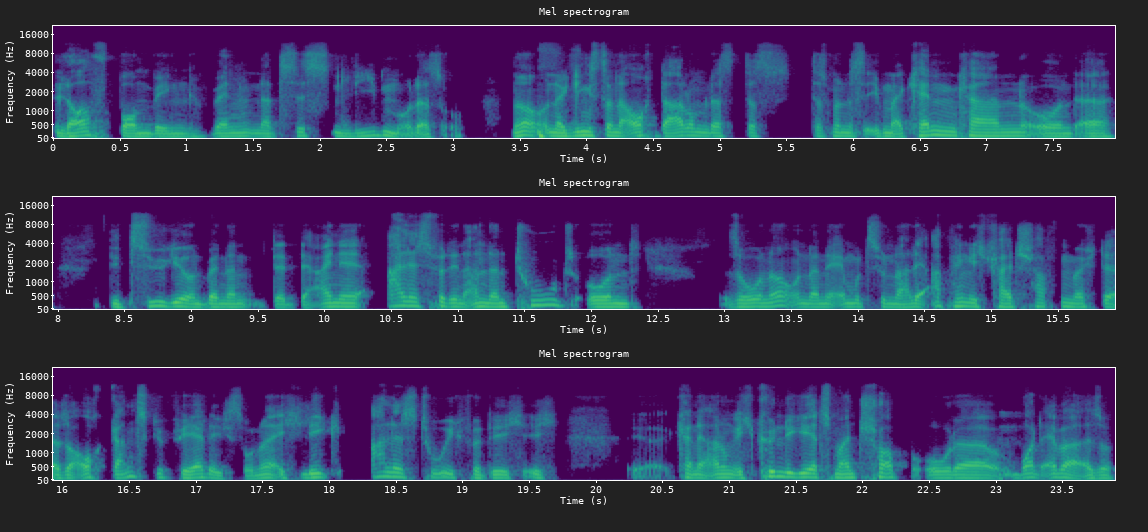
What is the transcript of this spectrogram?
Lovebombing, wenn Narzissten lieben oder so. Ne? Und da ging es dann auch darum, dass, dass, dass man das eben erkennen kann und äh, die Züge und wenn dann der, der eine alles für den anderen tut und so, ne, und eine emotionale Abhängigkeit schaffen möchte, also auch ganz gefährlich so, ne? Ich lege alles tue ich für dich, ich äh, keine Ahnung, ich kündige jetzt meinen Job oder whatever. Also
